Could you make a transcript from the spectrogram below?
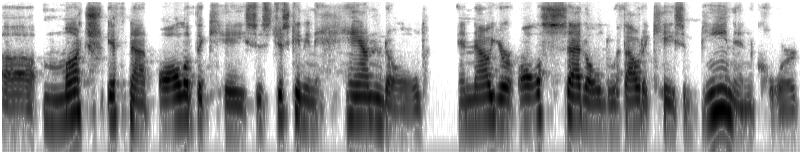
uh, much, if not all of the case is just getting handled and now you're all settled without a case being in court.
